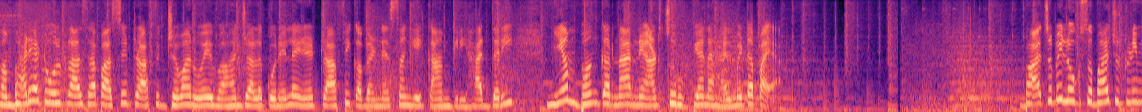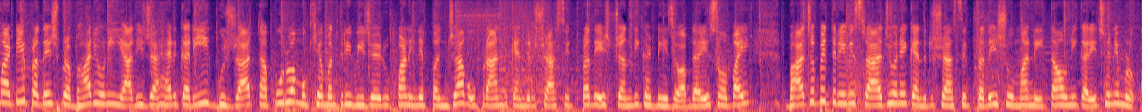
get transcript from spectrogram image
ખંભાળિયા ટોલ પ્લાઝા પાસે ટ્રાફિક જવાનોએ વાહન ચાલકોને લઈને ટ્રાફિક અવેરનેસ અંગે કામગીરી હાથ ધરી. નિયમ ભંગ કરનારને આઠસો રૂપિયાના હેલ્મેટ અપાયા. ભાજપે લોકસભા ચૂંટણી માટે પ્રદેશ પ્રભારીઓની યાદી જાહેર કરી. ગુજરાતના પૂર્વ મુખ્યમંત્રી વિજય રૂપાણીને પંજાબ ઉપરાંત કેન્દ્રશાસિત પ્રદેશ ચંદીગઢની જવાબદારી સોંપાઈ. ભાજપે ત્રેવીસ રાજ્યો અને કેન્દ્રશાસિત પ્રદેશોમાં નેતાઓની કરી છે નિમણૂક.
